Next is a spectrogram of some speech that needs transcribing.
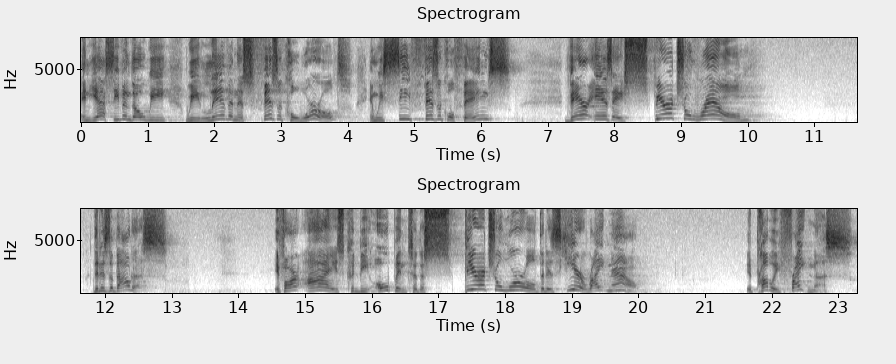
And yes, even though we, we live in this physical world and we see physical things, there is a spiritual realm that is about us. If our eyes could be open to the spiritual world that is here right now, it'd probably frighten us.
